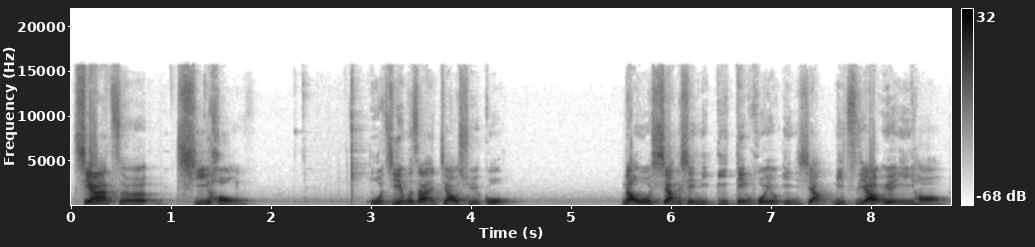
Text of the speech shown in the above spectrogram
嘉泽、旗红，我节目上也教学过，那我相信你一定会有印象，你只要愿意吼。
